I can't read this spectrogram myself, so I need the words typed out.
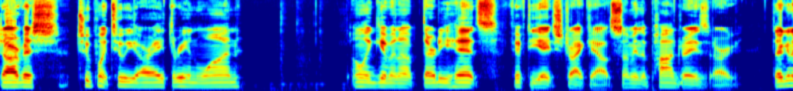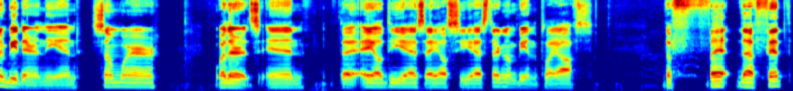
Darvish, 2.2 ERA, 3 and 1. Only giving up 30 hits, 58 strikeouts. So, I mean, the Padres are, they're going to be there in the end. Somewhere, whether it's in the ALDS, ALCS, they're going to be in the playoffs. The, the fifth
